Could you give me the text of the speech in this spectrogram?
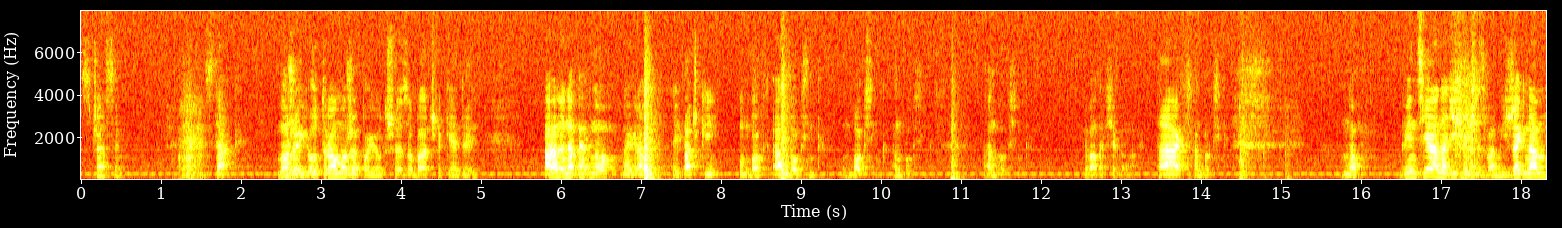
z czasem. Więc tak, może jutro, może pojutrze, zobaczę kiedy. Ale na pewno nagram tej paczki unbox unboxing. Unboxing, unboxing, unboxing. Chyba tak się wymawia. Tak, unboxing. No, więc ja na dzisiaj się z Wami żegnam.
